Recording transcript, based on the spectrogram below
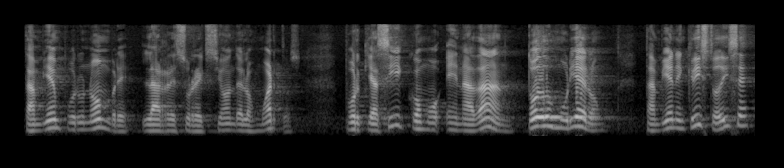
también por un hombre la resurrección de los muertos. Porque así como en Adán todos murieron, también en Cristo dice,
